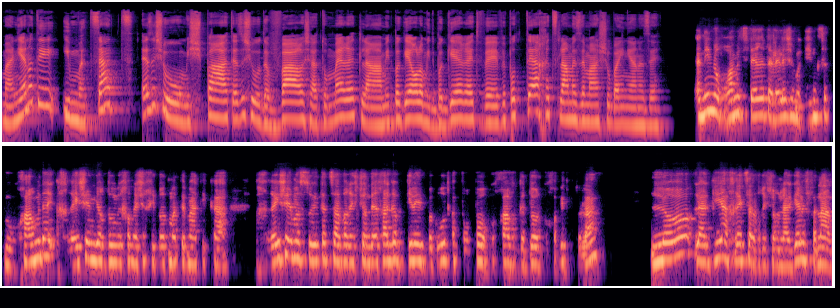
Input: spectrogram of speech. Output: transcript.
מעניין אותי אם מצאת איזשהו משפט, איזשהו דבר שאת אומרת למתבגר או למתבגרת, ו- ופותח אצלם איזה משהו בעניין הזה. אני נורא מצטערת על אלה שמגיעים קצת מאוחר מדי, אחרי שהם ירדו מחמש יחידות מתמטיקה, אחרי שהם עשו את הצו הראשון, דרך אגב, גיל ההתבגרות, אפרופו כוכב גדול, כוכבית גדולה, לא להגיע אחרי צו ראשון, להגיע לפניו.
